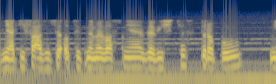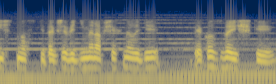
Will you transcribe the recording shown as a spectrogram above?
v nějaké fázi se ocitneme vlastně ve výšce stropu místnosti, takže vidíme na všechny lidi jako z vejšky.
